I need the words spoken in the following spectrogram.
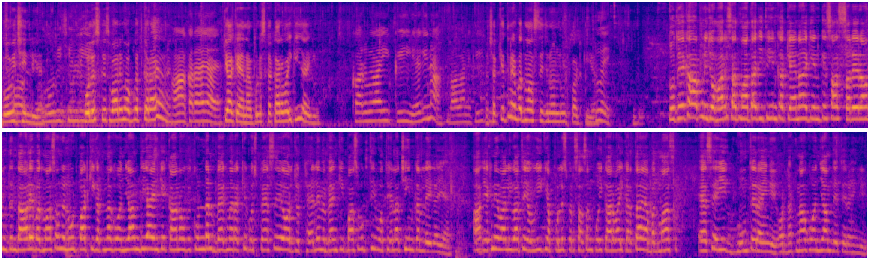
वो भी छीन लिया वो भी छीन लिया पुलिस को इस बारे में अवगत कराया है? हाँ कराया है। क्या कहना है? पुलिस का कार्रवाई की जाएगी? कार्रवाई की हैगी ना? बाबा ने की अच्छा कितने बदमाश थे जिन्होंने लूटपाट किया? तो देखा आपने जो हमारे साथ माता जी थी, इनका कहना है कि इनके साथ सरेराम दिन दहाड़े बदमाशों ने लूटपाट की घटना को अंजाम दिया। इनके कानों के कुंडल बैग में रखे कुछ पैसे और जो थैले में बैंक की पासबुक थी, वो थैला छीन कर ले गए हैं। आप देखने वाली बात यह होगी कि अब पुलिस प्रशासन कोई कार्रवाई करता है या बदमाश ऐसे ही घूमते रहेंगे और घटनाओं को अंजाम देते रहेंगे।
